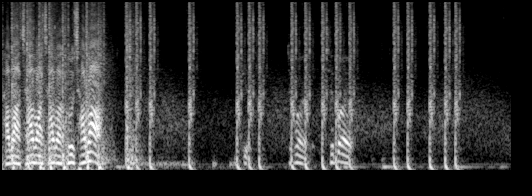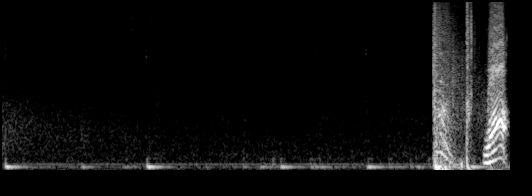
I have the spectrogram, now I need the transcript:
잡아, 잡아, 잡아, 그거 잡아! 제발, 제발. 와!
